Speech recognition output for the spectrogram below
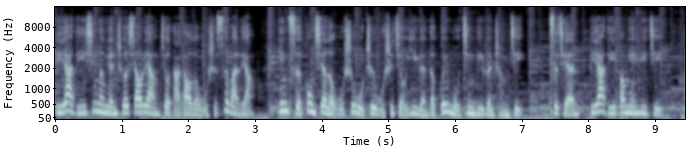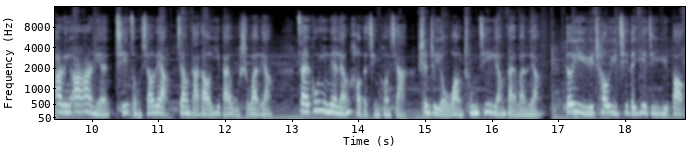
比亚迪新能源车销量就达到了五十四万辆，因此贡献了五十五至五十九亿元的归母净利润成绩。此前，比亚迪方面预计，二零二二年其总销量将达到一百五十万辆。在供应链良好的情况下，甚至有望冲击两百万辆。得益于超预期的业绩预报，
